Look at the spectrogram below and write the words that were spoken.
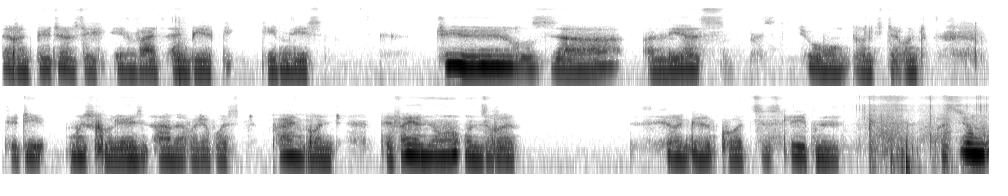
während Peter sich ebenfalls ein Bier geben ließ. Tyrsa alias Bastion grinste und zieht die muskulösen Arme vor der Brust. Kein Grund. Wir feiern nur unsere bisherige kurzes Leben. Was jung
